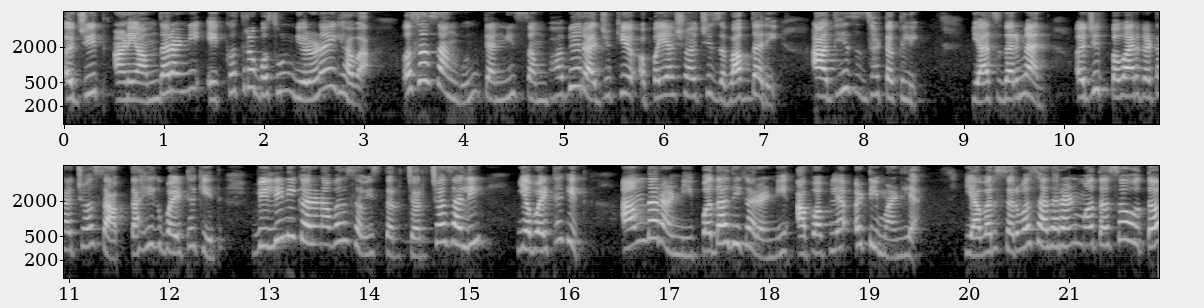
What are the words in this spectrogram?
अजित आणि आमदारांनी एकत्र बसून निर्णय घ्यावा असं सांगून त्यांनी संभाव्य राजकीय अपयशाची जबाबदारी आधीच झटकली. याच दरम्यान अजित पवार गटाच्या साप्ताहिक बैठकीत विलिनीकरणावर सविस्तर चर्चा झाली. या बैठकीत आमदारांनी पदाधिकाऱ्यांनी आपापल्या अटी मांडल्या. यावर सर्वसाधारण मत असं होतं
